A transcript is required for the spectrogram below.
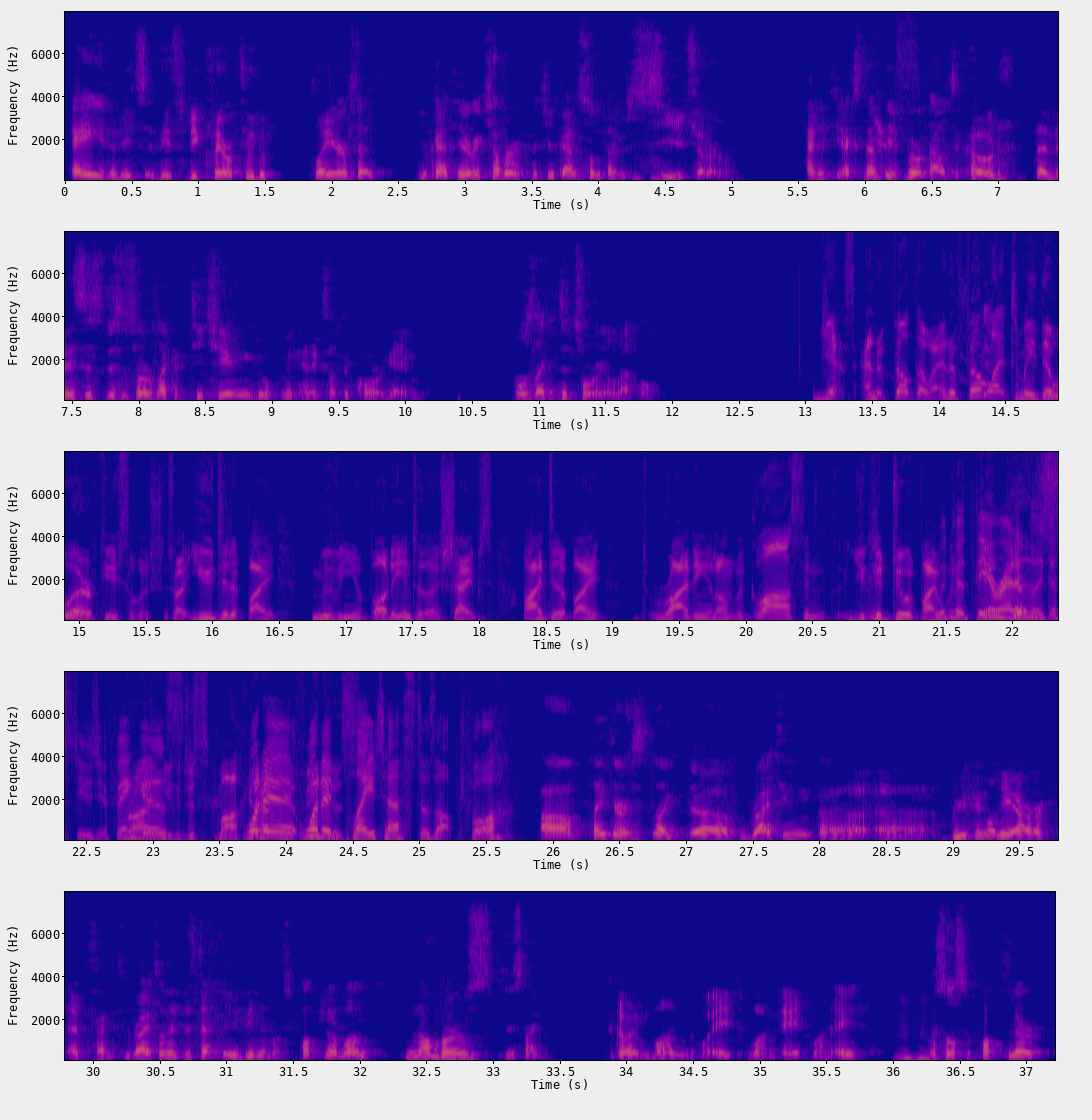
A it needs it needs to be clear to the players that you can't hear each other, but you can sometimes see each other. And if you accidentally Yes. work out the code, then this is this is sort of like a teaching mechanics of the core game, almost like a tutorial level. Yes, and it felt that way. And it felt Yeah. like to me there were a few solutions, right? You did it by moving your body into those shapes. I did it by writing it on the glass, and you could do it by we with could theoretically fingers, just use your Right? fingers. You could just mark what it out did with your what did playtesters opt for? Uh, playtesters like uh, writing, uh, uh, breathing on the air and trying to write on it has definitely been the most popular one. Numbers, just like going one eight one eight one eight. hmm was also popular.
